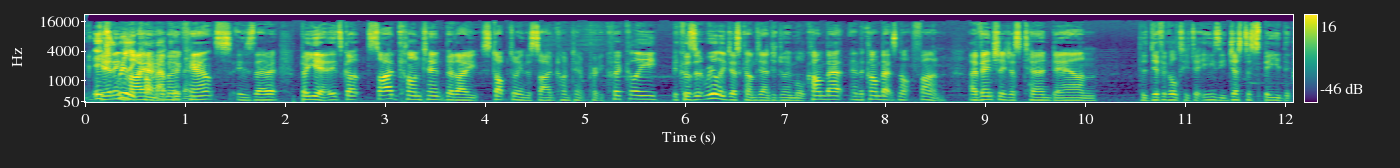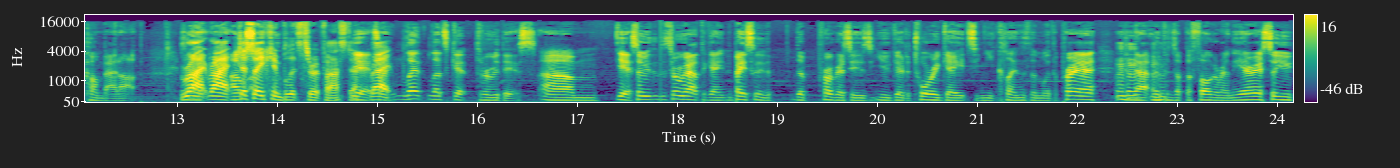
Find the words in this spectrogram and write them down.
get- it's getting really higher combat ammo driven. counts is there, but yeah, it's got side content. But I stopped doing the side content pretty quickly because it really just comes down to doing more combat, and the combat's not fun. I eventually just turned down the difficulty to easy just to speed the combat up. So Right, right. I- just so you can blitz through it faster. yeah, right. like, let let's get through this. Um, yeah, so throughout the game, basically the, the progress is you go to torii gates and you cleanse them with a prayer, Mhm, and that mhm. opens up the fog around the area. So you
